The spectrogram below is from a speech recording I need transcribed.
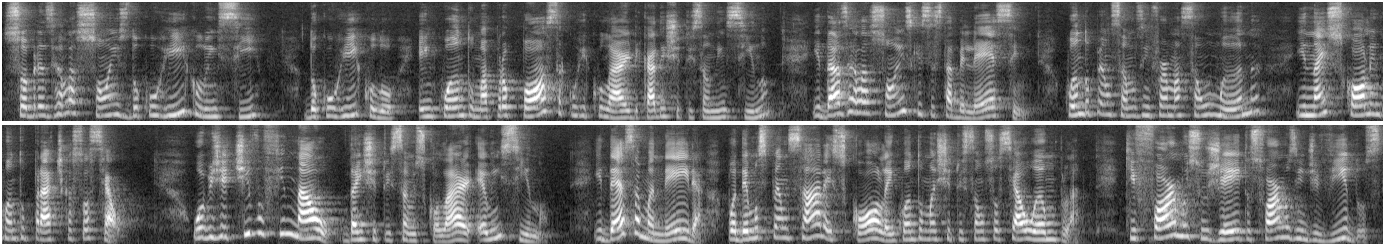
sobre as relações do currículo em si, do currículo enquanto uma proposta curricular de cada instituição de ensino e das relações que se estabelecem quando pensamos em formação humana e na escola enquanto prática social. O objetivo final da instituição escolar é o ensino. E dessa maneira, podemos pensar a escola enquanto uma instituição social ampla, que forma os sujeitos, forma os indivíduos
